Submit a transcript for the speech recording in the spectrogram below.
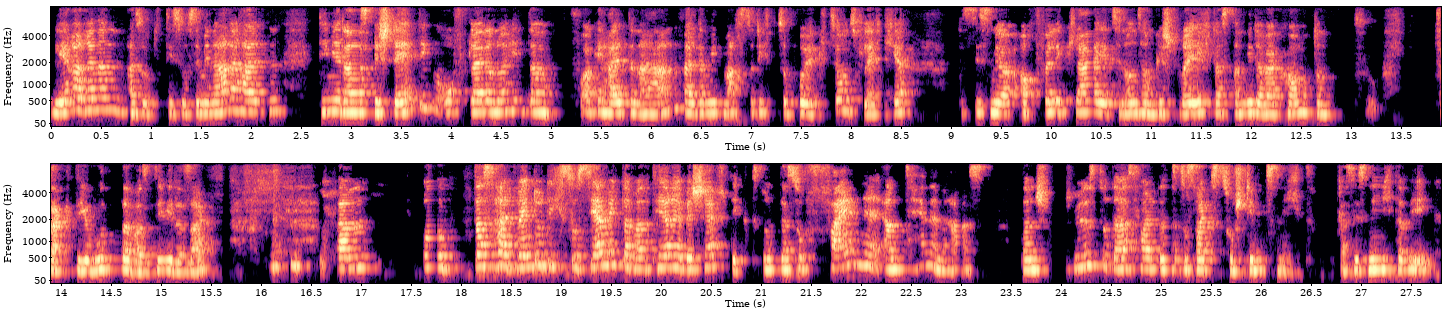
Lehrerinnen, also die so Seminare halten, die mir das bestätigen, oft leider nur hinter vorgehaltener Hand, weil damit machst du dich zur Projektionsfläche. Das ist mir auch völlig klar jetzt in unserem Gespräch, dass dann wieder wer kommt und sagt die Mutter, was die wieder sagt. ähm, und das halt, wenn du dich so sehr mit der Materie beschäftigst und da so feine Antennen hast, dann spürst du das halt, dass du sagst, so stimmt's nicht. Das ist nicht der Weg.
